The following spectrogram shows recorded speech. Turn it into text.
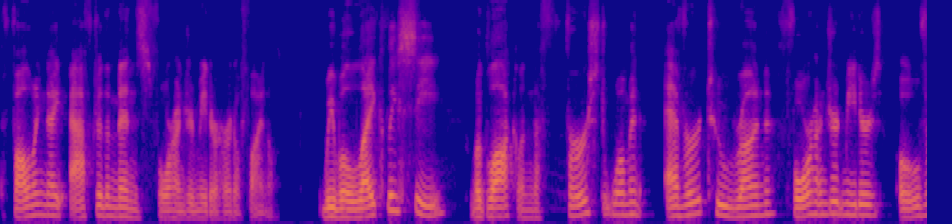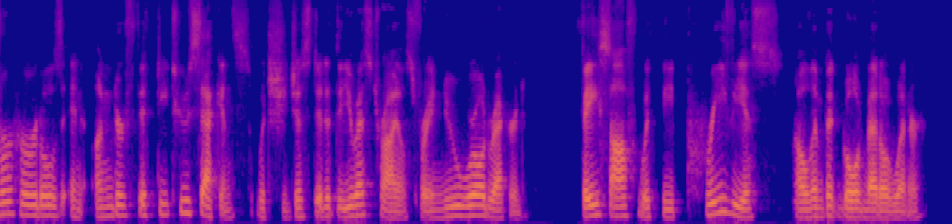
the following night after the men's 400 meter hurdle final, we will likely see McLaughlin, the first woman ever to run 400 meters over hurdles in under 52 seconds, which she just did at the US trials for a new world record, face off with the previous Olympic gold medal winner,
